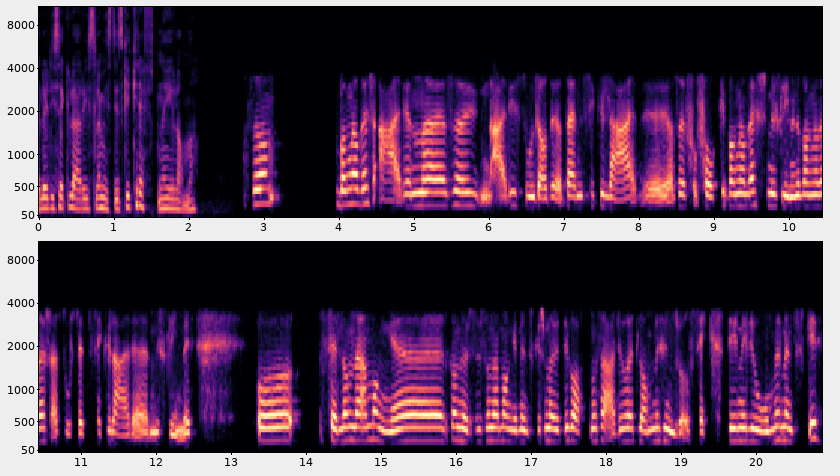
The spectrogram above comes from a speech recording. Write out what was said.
eller de sekulære og islamistiske kreftene i landet? Altså, Bangladesh er, en, altså, er, i stor grad det er en sekulær eh, altså Folk i Bangladesh, muslimene i Bangladesh, er stort sett sekulære muslimer. Og selv om det er mange det kan høres ut som det er mange mennesker som er ute i gatene, så er det jo et land med 160 millioner mennesker.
